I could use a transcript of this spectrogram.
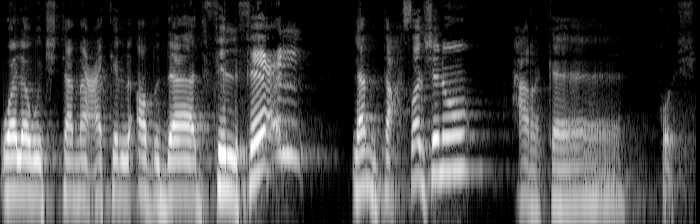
ولو اجتمعت الأضداد في الفعل لم تحصل شنو؟ حركة. خوش.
